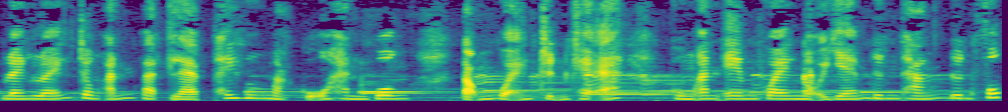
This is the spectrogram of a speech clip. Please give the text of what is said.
loan loáng trong ánh bạch lạp thấy gương mặt của hành quân, tổng quản trịnh khả, cùng anh em quan nội giám đinh thắng, đinh phúc.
